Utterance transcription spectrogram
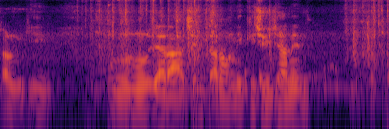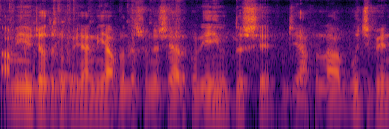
কারণ কি পুরনো যারা আছেন তারা অনেক কিছুই জানেন। আমি যতটুকু জানি আপনাদের সঙ্গে শেয়ার করি এই উদ্দেশ্যে যে আপনারা বুঝবেন,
